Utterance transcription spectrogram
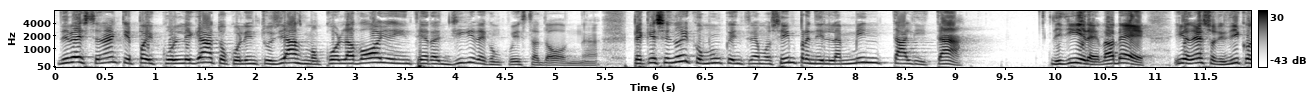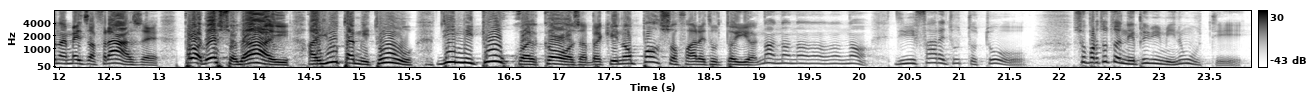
deve essere anche poi collegato con l'entusiasmo, con la voglia di interagire con questa donna, perché se noi comunque entriamo sempre nella mentalità di dire, vabbè, io adesso ti dico una mezza frase, però adesso dai, aiutami tu, dimmi tu qualcosa, perché non posso fare tutto io. No, no, no, no, no, no, devi fare tutto tu, soprattutto nei primi minuti.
